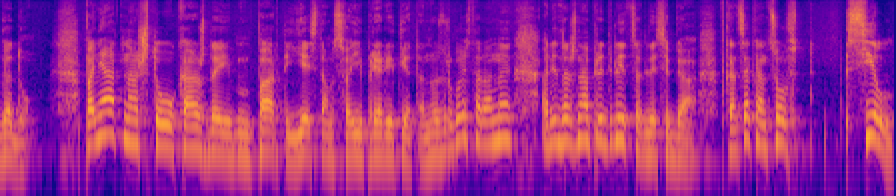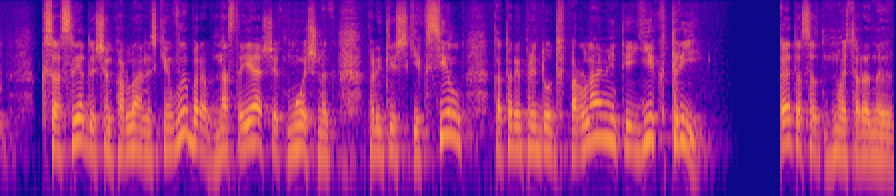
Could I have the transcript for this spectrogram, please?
году. Понятно, что у каждой партии есть там свои приоритеты, но с другой стороны, они должны определиться для себя. В конце концов, сил к следующим парламентским выборам, настоящих мощных политических сил, которые придут в парламенте, их три – это, с одной стороны,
